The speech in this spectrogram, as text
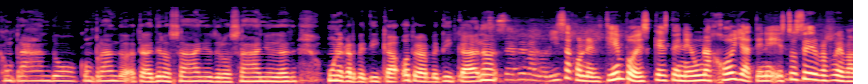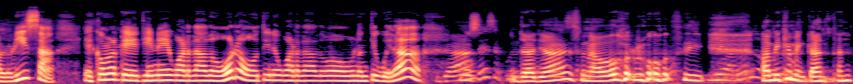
comprando, comprando a través de los años, de los años, una carpetica, otra carpetica. No. se revaloriza con el tiempo, es que es tener una joya, tiene, esto se revaloriza. Es como el que tiene guardado oro o tiene guardado una antigüedad. Ya, no sé, ya, ya, es un ahorro, sí. A mí que me encantan.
